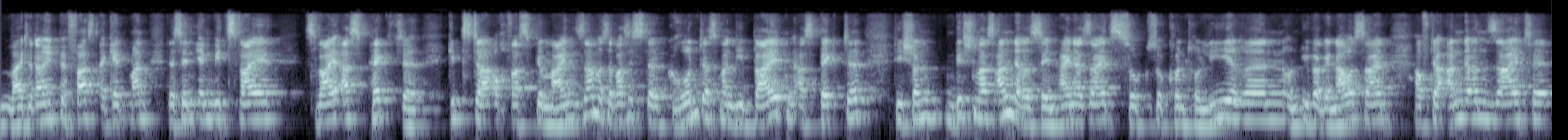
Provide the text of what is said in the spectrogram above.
weiter damit befasst, erkennt man, das sind irgendwie zwei zwei Aspekte. Gibt es da auch was Gemeinsames? Also was ist der Grund, dass man die beiden Aspekte, die schon ein bisschen was anderes sind, einerseits so, so kontrollieren und übergenau sein, auf der anderen Seite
